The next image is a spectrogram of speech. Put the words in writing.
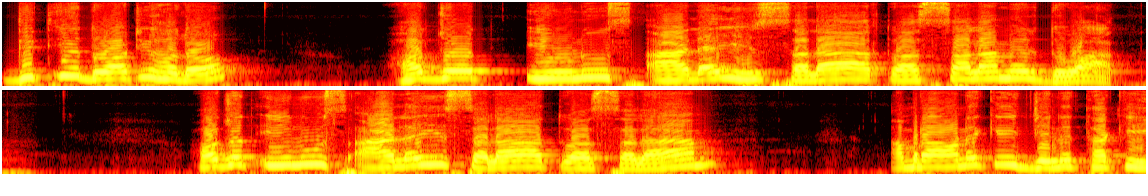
দ্বিতীয় দোয়াটি হল হজরত ইউনুস আলাই সালাতামের দোয়া। হজরত ইউনুস আলাই সালাতাম আমরা অনেকেই জেনে থাকি,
